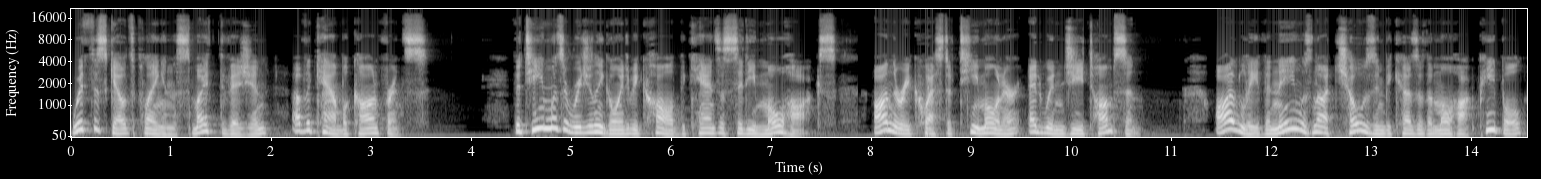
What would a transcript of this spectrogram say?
with the Scouts playing in the Smythe Division of the Campbell Conference. The team was originally going to be called the Kansas City Mohawks, on the request of team owner Edwin G. Thompson. Oddly, the name was not chosen because of the Mohawk people,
